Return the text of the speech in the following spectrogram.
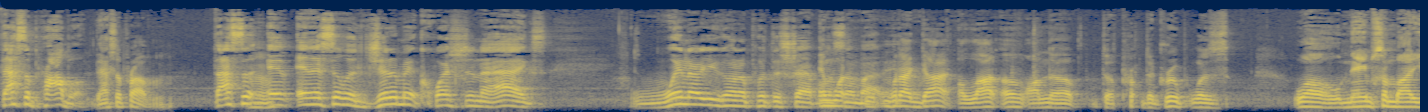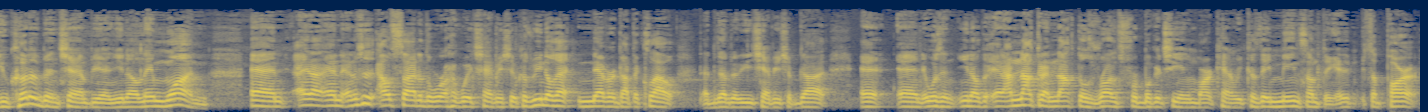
That's a problem. that's a problem. That's a Mm-hmm. and, and it's a legitimate question to ask. When are you gonna put the strap on And what somebody? what I got a lot of on the the the group was, well, name somebody who could have been champion. You know, name one. And and and, and this is outside of the World Heavyweight Championship because we know that never got the clout that the WWE Championship got, and and it wasn't you know. And I'm not gonna knock those runs for Booker T and Mark Henry because they mean something. It- It's a part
